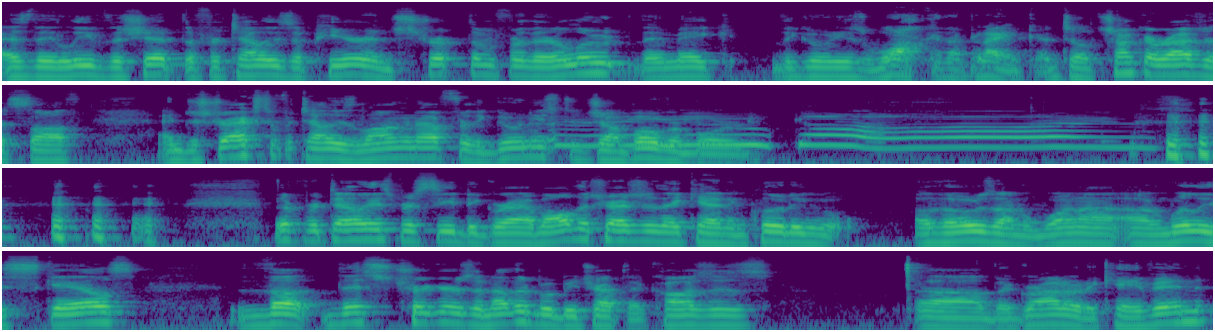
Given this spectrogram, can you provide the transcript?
As they leave the ship, the Fratellis appear and strip them for their loot. They make the Goonies walk in the blank until Chunk arrives at Sloth and distracts the Fratellis long enough for the Goonies to jump overboard. the Fratellis proceed to grab all the treasure they can, including those on one on Willie's scales. The this triggers another booby trap that causes uh, the grotto to cave in.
